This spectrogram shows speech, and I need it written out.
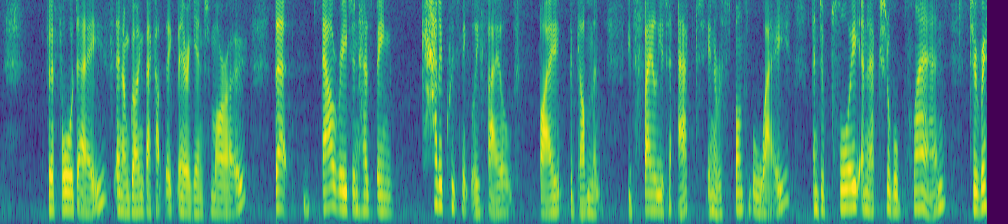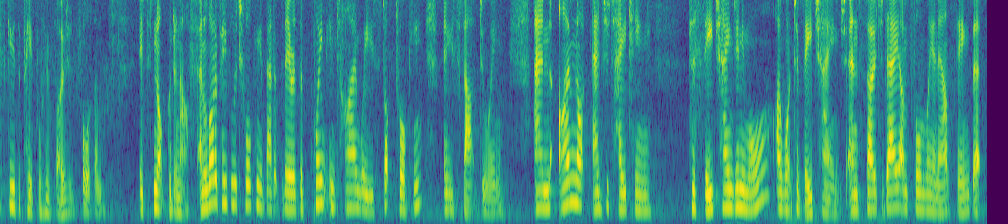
for four days, and I'm going back up there again tomorrow, that our region has been cataclysmically failed by the government. Its failure to act in a responsible way and deploy an actionable plan to rescue the people who voted for them. It's not good enough. And a lot of people are talking about it, but there is a point in time where you stop talking and you start doing. And I'm not agitating to see change anymore. I want to be change. And so today I'm formally announcing that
